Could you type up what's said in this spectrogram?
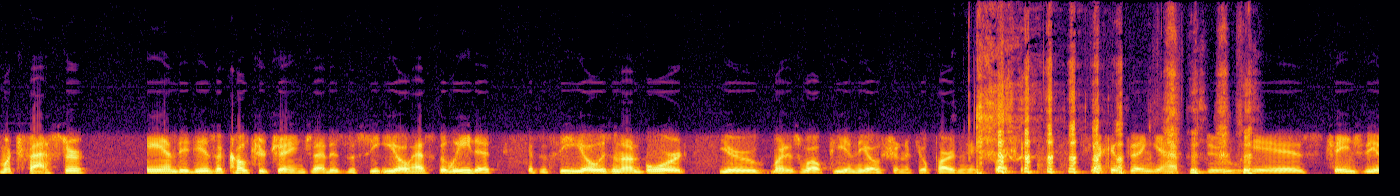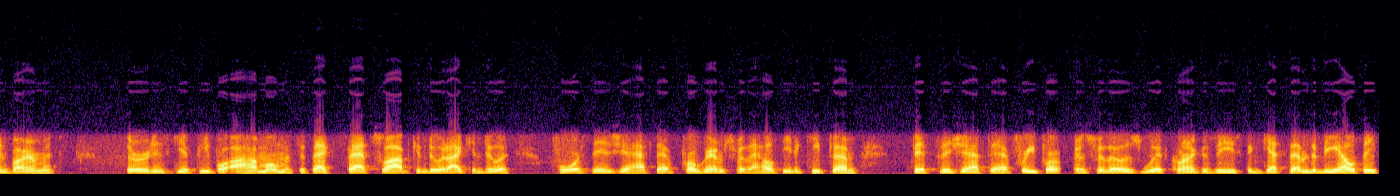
much faster, and it is a culture change. That is, the CEO has to lead it. If the CEO isn't on board, you might as well pee in the ocean, if you'll pardon the expression. Second thing you have to do is change the environment. Third is give people aha moments. If that fat slob can do it, I can do it. Fourth is you have to have programs for the healthy to keep them. Fifth is you have to have free programs for those with chronic disease to get them to be healthy.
